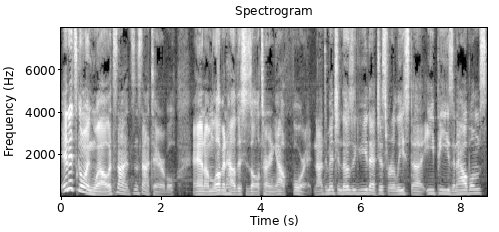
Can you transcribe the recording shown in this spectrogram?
and it's going well. It's not it's not terrible. And I'm loving how this is all turning out for it. Not to mention those of you that just released uh, EPs and albums,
